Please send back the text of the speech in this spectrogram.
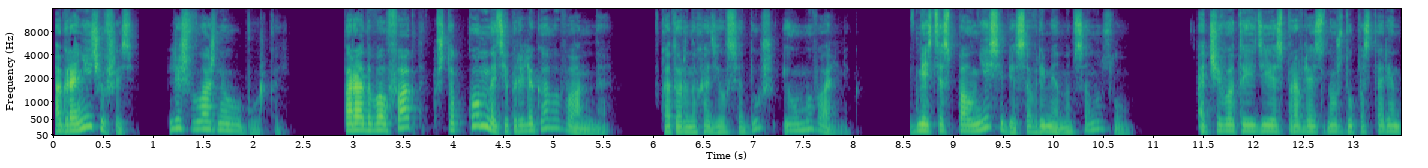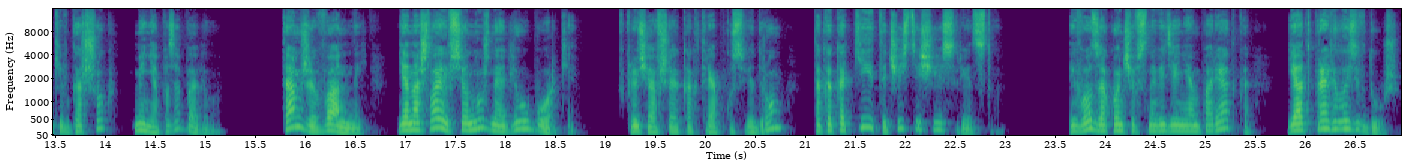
ограничившись лишь влажной уборкой. Порадовал факт, что к комнате прилегала ванная, в которой находился душ и умывальник, вместе с вполне себе современным санузлом. Отчего-то идея справлять нужду по старинке в горшок меня позабавила. Там же, в ванной, я нашла и все нужное для уборки, включавшее как тряпку с ведром, так и какие-то чистящие средства. И вот, закончив с наведением порядка, я отправилась в душ,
